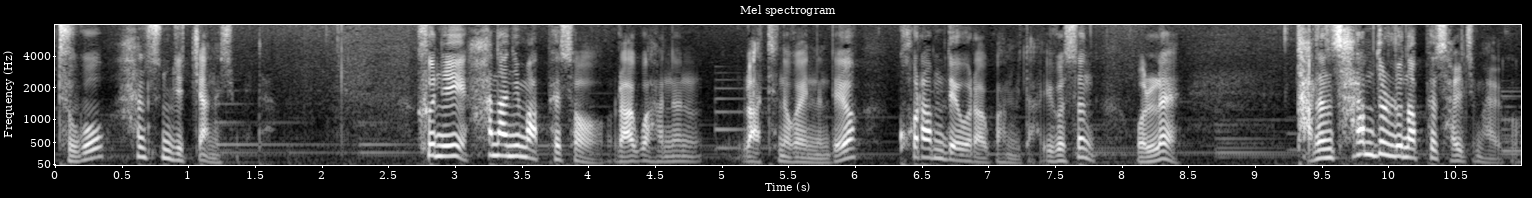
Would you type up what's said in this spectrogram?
두고 한숨 짓지 않으십니다. 흔히 하나님 앞에서라고 하는 라틴어가 있는데요. 코람데오라고 합니다. 이것은 원래 다른 사람들 눈앞에 살지 말고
